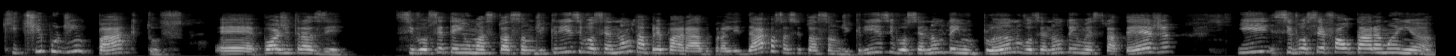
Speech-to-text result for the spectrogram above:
Que tipo de impactos é, pode trazer? Se você tem uma situação de crise, você não está preparado para lidar com essa situação de crise, você não tem um plano, você não tem uma estratégia, e se você faltar amanhã,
